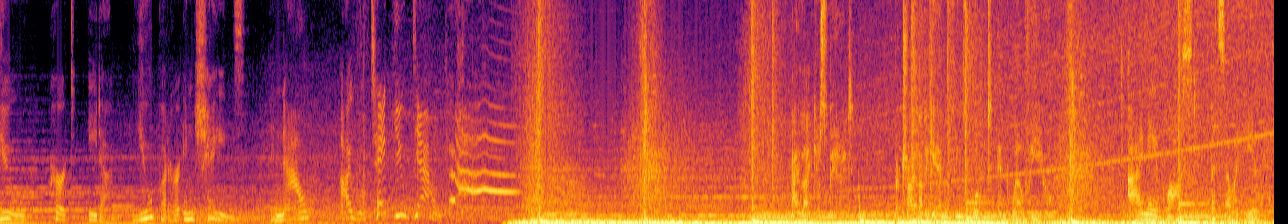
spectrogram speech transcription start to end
You hurt Ida. You put her in chains. And now, I will take you down! I like your spirit. But try that again and things won't end well for you. I may have lost, but so have you.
